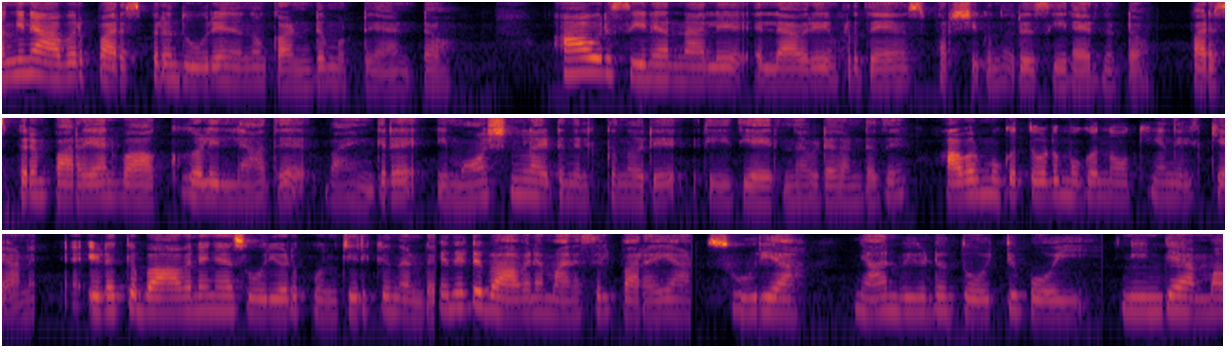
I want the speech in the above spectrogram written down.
അങ്ങനെ അവർ പരസ്പരം ദൂരെ നിന്നും കണ്ടുമുട്ടുകയാണ് കേട്ടോ ആ ഒരു സീൻ പറഞ്ഞാൽ എല്ലാവരെയും ഹൃദയം സ്പർശിക്കുന്ന ഒരു സീനായിരുന്നു കേട്ടോ പരസ്പരം പറയാൻ വാക്കുകളില്ലാതെ ഭയങ്കര ഇമോഷണലായിട്ട് നിൽക്കുന്ന ഒരു രീതിയായിരുന്നു അവിടെ കണ്ടത്. അവർ മുഖത്തോട് മുഖം നോക്കി നിൽക്കുകയാണ്. ഇടയ്ക്ക് ഭാവന ഇങ്ങനെ സൂര്യയോട് പുഞ്ചിരിക്കുന്നുണ്ട്. എന്നിട്ട് ഭാവന മനസ്സിൽ പറയുകയാണ് സൂര്യ ഞാൻ വീണ്ടും തോറ്റുപോയി. നിന്റെ അമ്മ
